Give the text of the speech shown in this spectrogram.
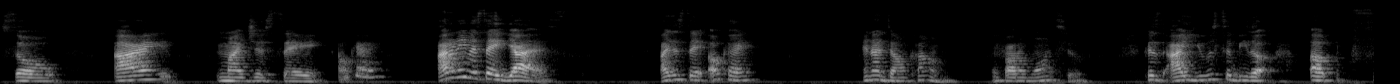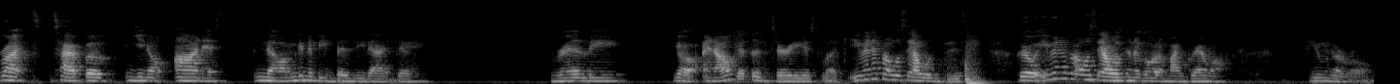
So I might just say, okay. I don't even say yes. I just say, okay. And I don't come if I don't want to. Because I used to be the upfront type of, you know, honest, no, I'm going to be busy that day. Really? Yo, and I'll get the dirtiest look. Even if I would say I was busy. Girl, even if I would say I was gonna go to my grandma's. funeral,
